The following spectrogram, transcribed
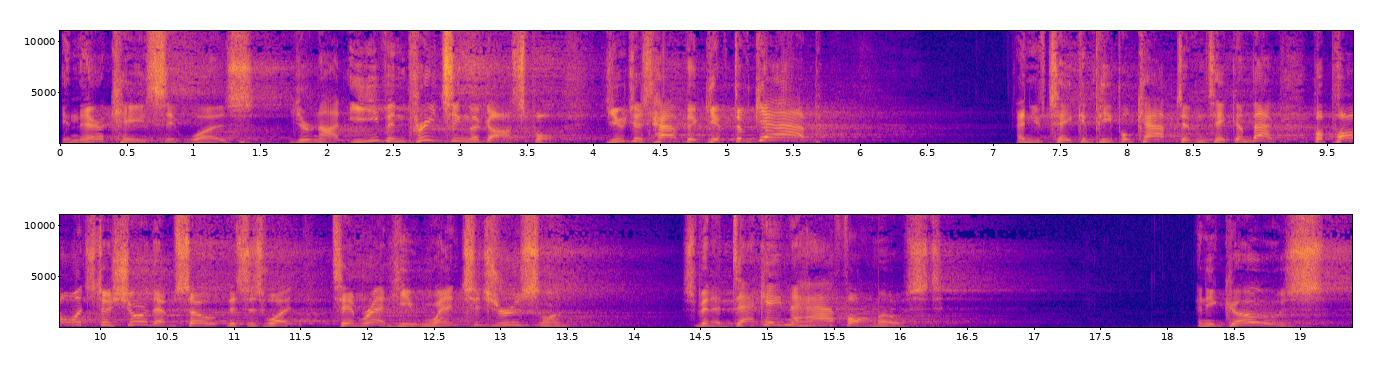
In their case, it was, you're not even preaching the gospel. You just have the gift of gab. And you've taken people captive and taken them back. But Paul wants to assure them. So, this is what Tim read. He went to Jerusalem. It's been a decade and a half almost. And he goes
